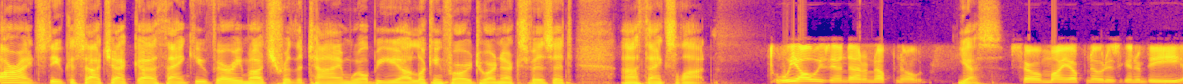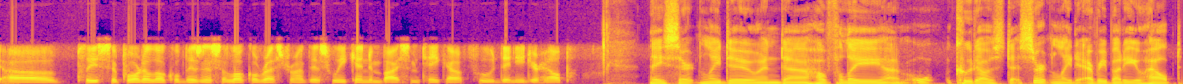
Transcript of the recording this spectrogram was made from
All right, Steve Kozachik, uh, thank you very much for the time. We'll be uh, looking forward to our next visit. Uh, thanks a lot. We always end on an up note. Yes. So my up note is going to be uh, please support a local business, a local restaurant this weekend, and buy some takeout food. They need your help. They certainly do, and uh, hopefully, um, kudos to, certainly to everybody who helped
